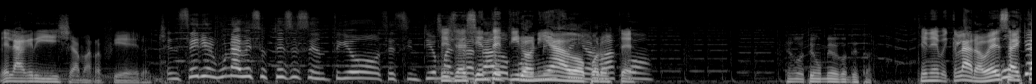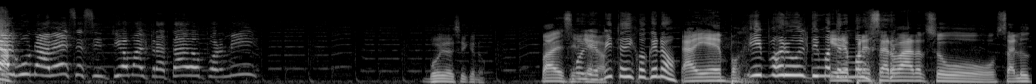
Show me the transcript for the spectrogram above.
de la grilla me refiero. ¿En serio alguna vez usted se sintió, se sintió Sí, se maltratado siente por mí, tironeado señor por Vasco? Tengo, tengo miedo de contestar. Tiene, claro, ¿ves? Ahí ¿Usted está. alguna vez se sintió maltratado por mí? Voy a decir que no. Va a decir Muy que bien, no. ¿viste? Dijo que no. Está bien, porque Y por último quiere tenemos... preservar su salud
